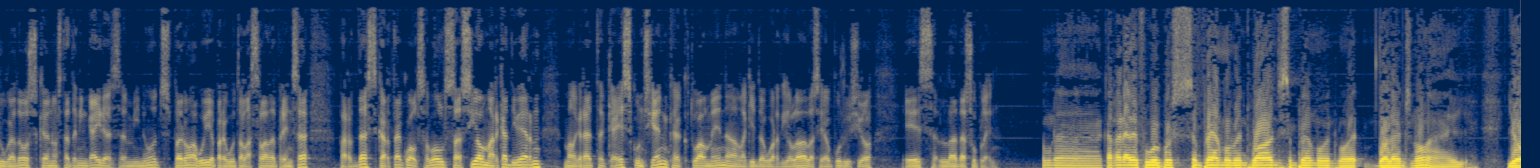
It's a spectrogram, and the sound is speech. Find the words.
jugadors que no està tenint gaires eh, minuts, però avui ha aparegut a la sala de premsa per descartar qualsevol sessió al mercat d'hivern, malgrat que és conscient que actualment a l'equip de Guardiola la seva posició és la de suplent. Una carrera de futbol pues, sempre hi ha moments bons i sempre hi ha moments momen- dolents, no? Eh, jo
